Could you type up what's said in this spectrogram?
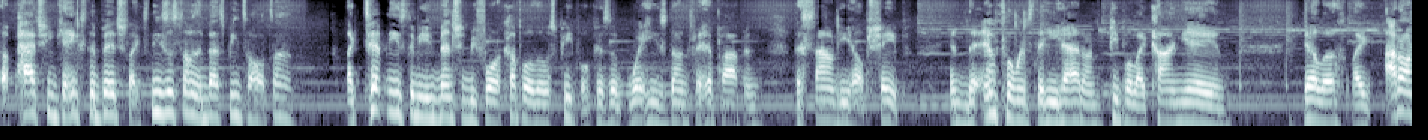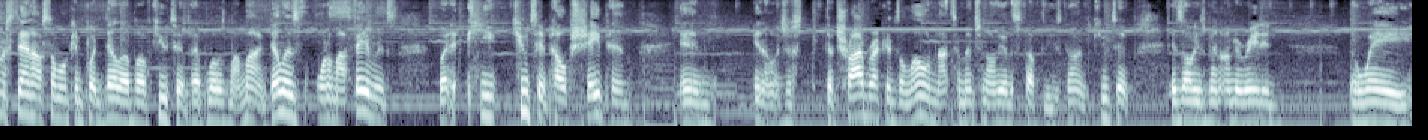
Apache, Gangsta Bitch. Like these are some of the best beats of all time. Like Tip needs to be mentioned before a couple of those people because of what he's done for hip hop and the sound he helped shape and the influence that he had on people like Kanye and Dilla. Like I don't understand how someone can put Dilla above Q-Tip. That blows my mind. Dilla's one of my favorites, but he Q-Tip helped shape him and you know, just the Tribe records alone, not to mention all the other stuff that he's done. Q-Tip has always been underrated the way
